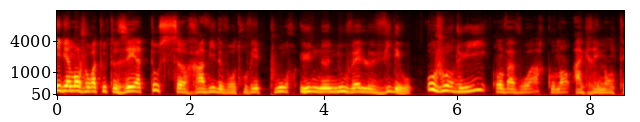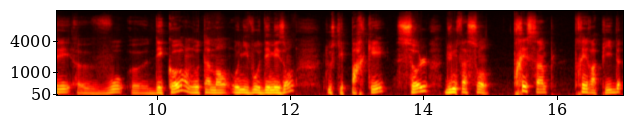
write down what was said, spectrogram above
Eh bien bonjour à toutes et à tous, ravi de vous retrouver pour une nouvelle vidéo. Aujourd'hui, on va voir comment agrémenter euh, vos euh, décors, notamment au niveau des maisons, tout ce qui est parquet, sol, d'une façon très simple, très rapide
